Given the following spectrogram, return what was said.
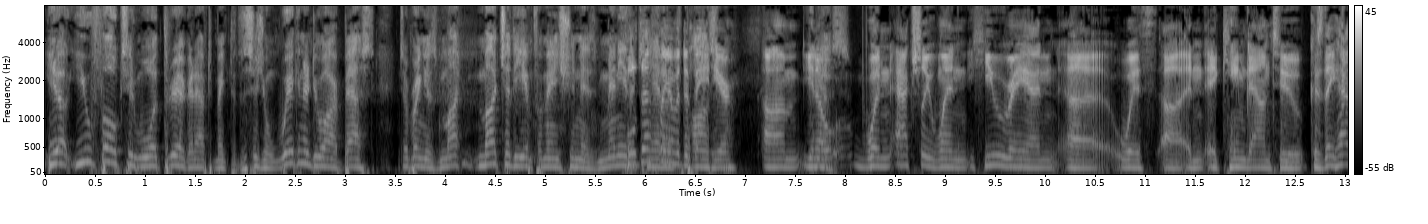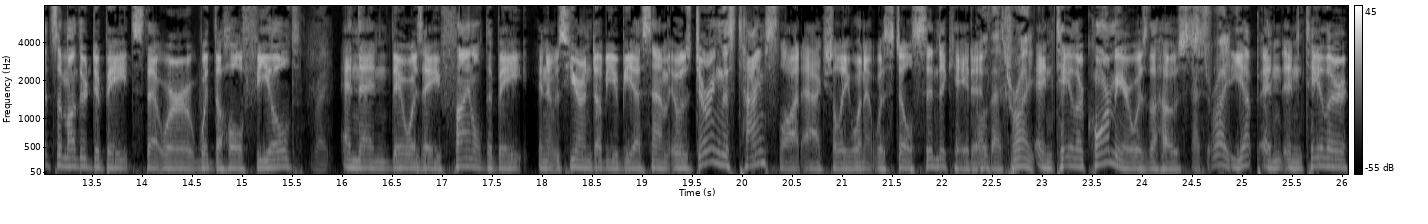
you know, you folks in Ward 3 are going to have to make the decision. We're going to do our best to bring as much, much of the information, as many of We'll definitely have a debate possible. here. Um, you know, Yes. when actually when Hugh ran uh, with, uh, and it came down to because they had some other debates that were with the whole field, Right. And then there was a final debate, and it was here on WBSM. It was during this time slot actually when it was still syndicated. Oh, that's right. And Taylor Cormier was the host. That's right. Yep. And and Taylor,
